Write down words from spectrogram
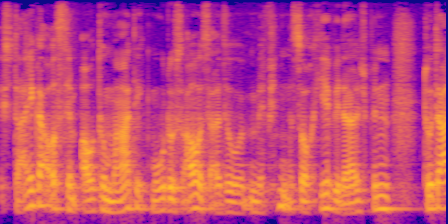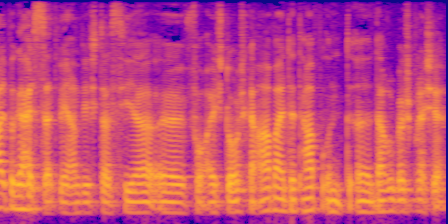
steige aus dem Automatikmodus aus. Also wir finden es auch hier wieder. Ich bin total begeistert, während ich das hier für euch durchgearbeitet habe und darüber spreche.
